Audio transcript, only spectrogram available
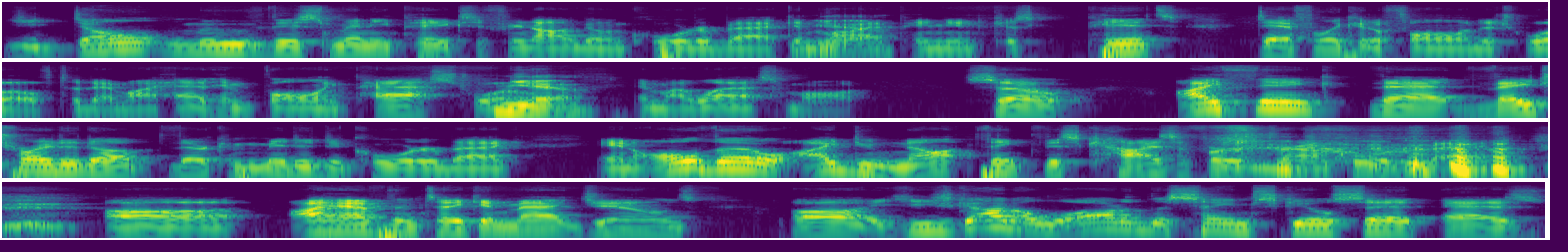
You don't move this many picks if you're not going quarterback, in my opinion, because Pitts definitely could have fallen to 12 to them. I had him falling past 12 Yeah. in my last mock. So I think that they traded up. They're committed to quarterback. And although I do not think this guy's a first round quarterback, uh, I have them taking Mac Jones. Uh, he's got a lot of the same skill set as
